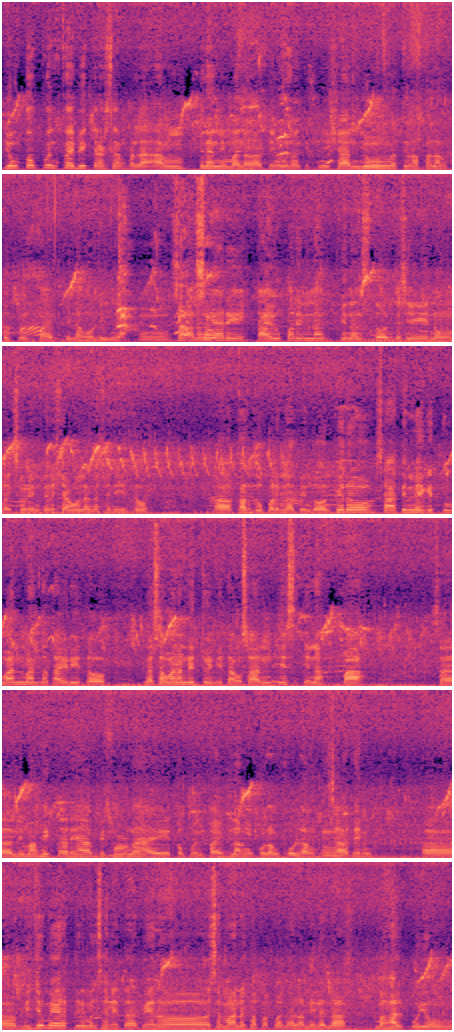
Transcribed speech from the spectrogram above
yung 2.5 hectares lang pala ang tinaniman ng ating unang technician. Yung natira pa lang 2.5, pinahuli niya. Oo. Sa so, nangyari, tayo pa rin nag-finance doon kasi nung nag-surrender siya, wala na siya dito. ah, cargo pa rin natin doon. Pero sa atin, megit one month na tayo dito, nasa 120,000 is enough pa sa limang hektarya. Before nga, eh, 2.5 lang, eh, kulang-kulang Oo. sa atin. Ah, medyo mahirap din magsalita, pero sa mga nagpapakwan, alam nila na mahal po yung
